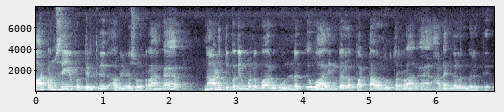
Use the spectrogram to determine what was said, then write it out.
மாற்றம் செய்யப்பட்டிருக்கு அப்படின்னு சொல்கிறாங்க நானூற்றி பதிமூணு பார் ஒன்றுக்கு வாதின் பேரில் பட்டாவும் கொடுத்துட்றாங்க அடங்கலும் இருக்குது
